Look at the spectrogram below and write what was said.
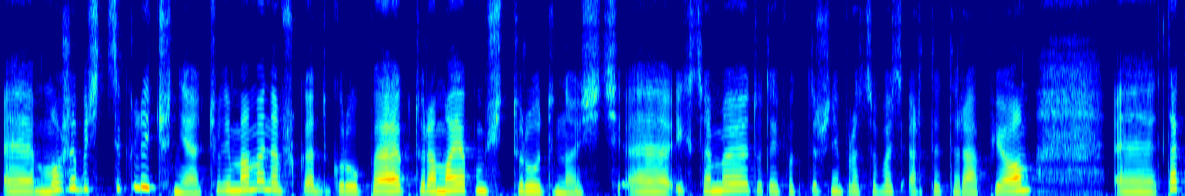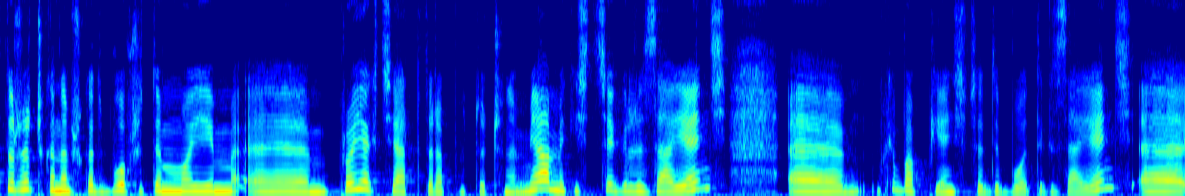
E, może być cyklicznie, czyli mamy na przykład grupę, która ma jakąś trudność i chcemy tutaj faktycznie pracować arteterapią. Tak troszeczkę na przykład było przy tym moim projekcie artoterapeutycznym. Miałam jakiś cykl zajęć, e, chyba pięć wtedy było tych zajęć e,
